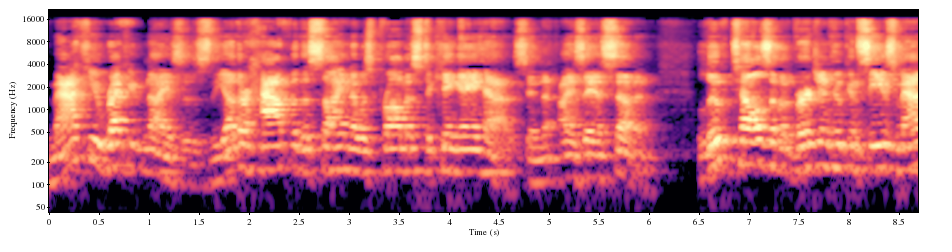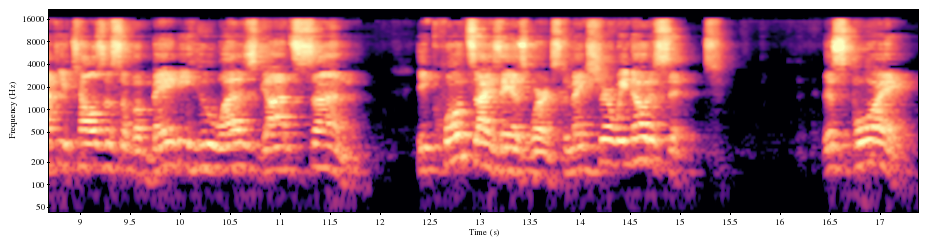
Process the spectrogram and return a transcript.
Matthew recognizes the other half of the sign that was promised to King Ahaz in Isaiah 7. Luke tells of a virgin who conceives. Matthew tells us of a baby who was God's son. He quotes Isaiah's words to make sure we notice it. This boy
